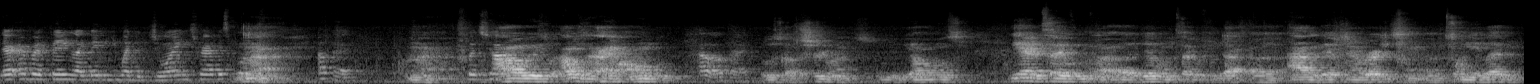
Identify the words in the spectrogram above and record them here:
there ever a thing like maybe you wanted to join Travis Porter? Nah, Okay. nah. But I y'all, always, I was, I had my own group. oh, okay. It was called Street Runners. We, we almost, we had a table, uh, deal on the table from Doc, uh, Island Def Jam Records in uh, 2011.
